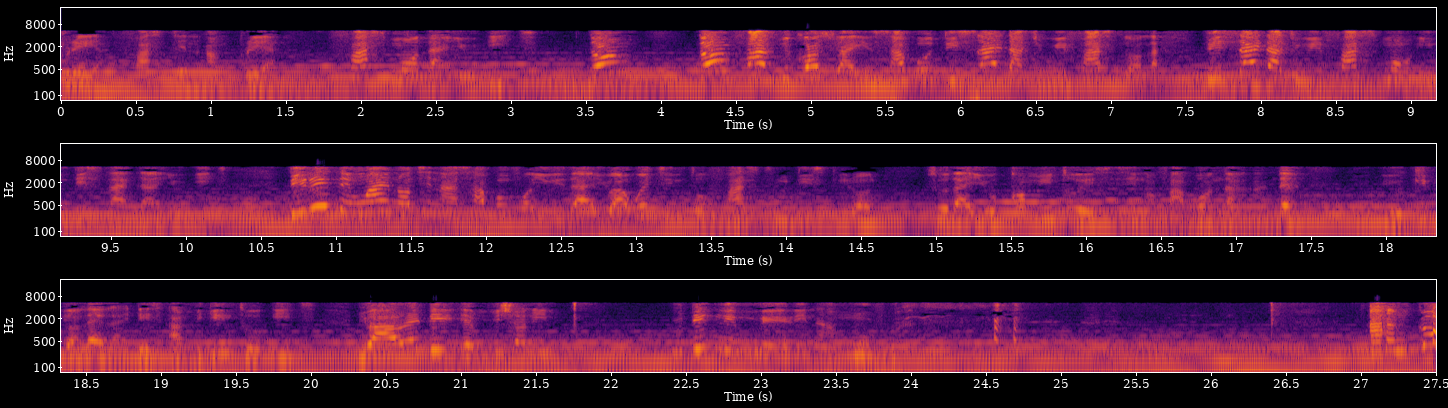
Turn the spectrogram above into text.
prayer, fasting and prayer. Fast more than you eat. Don't don't fast because you are in Sabo. Decide that you will fast your life. Decide that you will fast more in this life than you eat. The reason why nothing has happened for you is that you are waiting to fast through this period so that you come into a season of abundance and then you, keep your leg like this and begin to eat. You are already envisioning. You didn't marry and move. and go.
